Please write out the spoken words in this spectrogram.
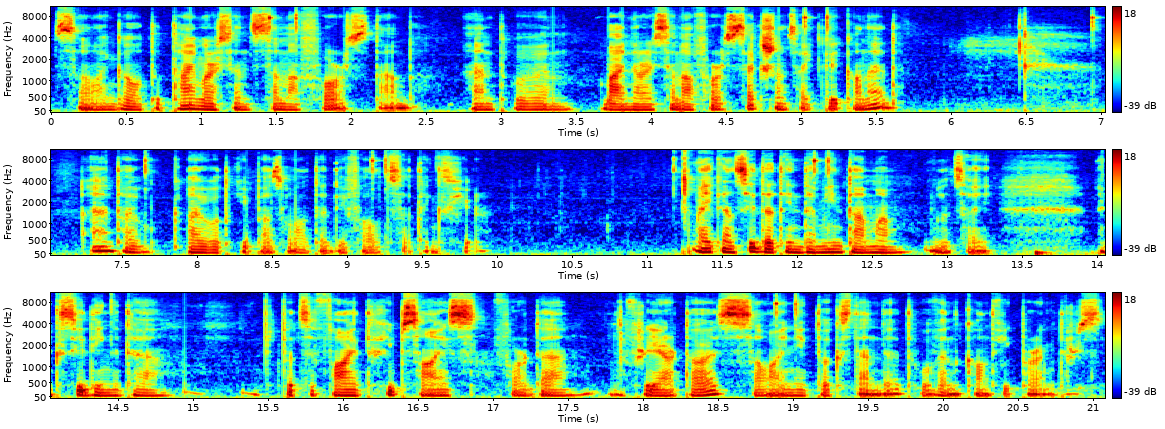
So I go to timers and semaphores tab and within binary semaphore sections I click on add and I, I would keep as well the default settings here. I can see that in the meantime I'm let's say exceeding the specified heap size for the FreeRTOS, so I need to extend it within config parameters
